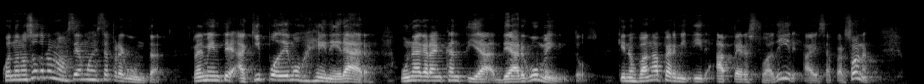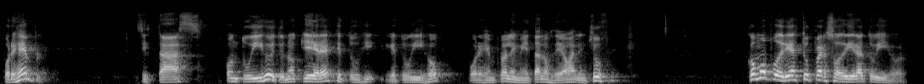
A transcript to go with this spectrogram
Cuando nosotros nos hacemos esta pregunta, realmente aquí podemos generar una gran cantidad de argumentos que nos van a permitir a persuadir a esa persona. Por ejemplo, si estás con tu hijo y tú no quieres que tu, que tu hijo, por ejemplo, le meta los dedos al enchufe. ¿Cómo podrías tú persuadir a tu hijo?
